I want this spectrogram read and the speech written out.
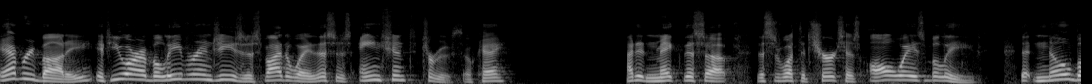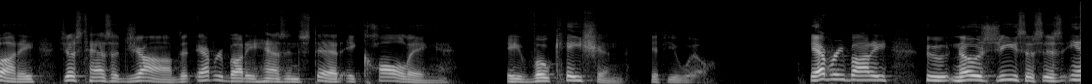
Everybody, if you are a believer in Jesus, by the way, this is ancient truth, okay? I didn't make this up. This is what the church has always believed that nobody just has a job, that everybody has instead a calling, a vocation, if you will. Everybody who knows Jesus is in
